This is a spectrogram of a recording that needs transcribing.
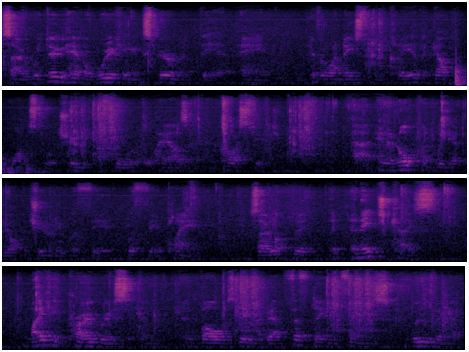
So we do have a working experiment there, and everyone needs to be clear, the government wants to achieve affordable housing in Christchurch. Uh, and in Auckland, we have the opportunity with their, with their plan. So look, the, in, each case, making progress in, involves getting about 15 things moving at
